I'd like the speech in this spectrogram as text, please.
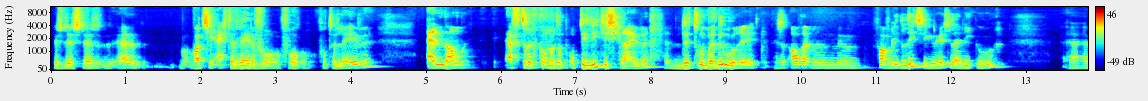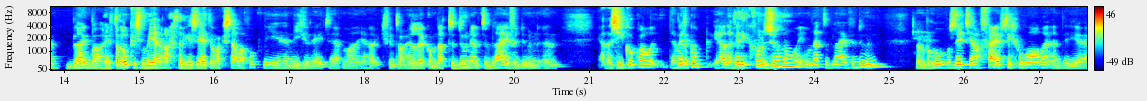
Dus, dus, dus wat is je echte reden voor, voor, voor te leven? En dan even terugkomend op, op die liedjes schrijven. De Troubadour is altijd mijn, mijn favoriete liedje geweest, Lenny Koer. Uh, blijkbaar heeft er ook eens meer achter gezeten wat ik zelf ook niet, uh, niet geweten heb. Maar ja, ik vind het wel heel leuk om dat te doen en te blijven doen. En ja, daar zie ik ook wel, daar wil ik ook, ja, dat vind ik gewoon zo mooi om dat te blijven doen. Mijn broer was dit jaar 50 geworden en die, uh,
